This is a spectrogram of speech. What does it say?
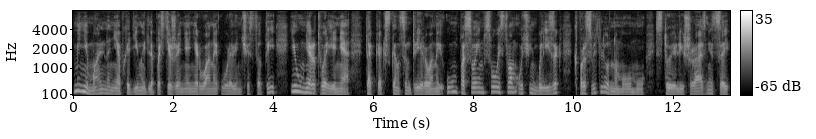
минимально необходимый для постижения нирваны уровень чистоты и умиротворения, так как сконцентрированный ум по своим свойствам очень близок к просветленному уму, с той лишь разницей,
